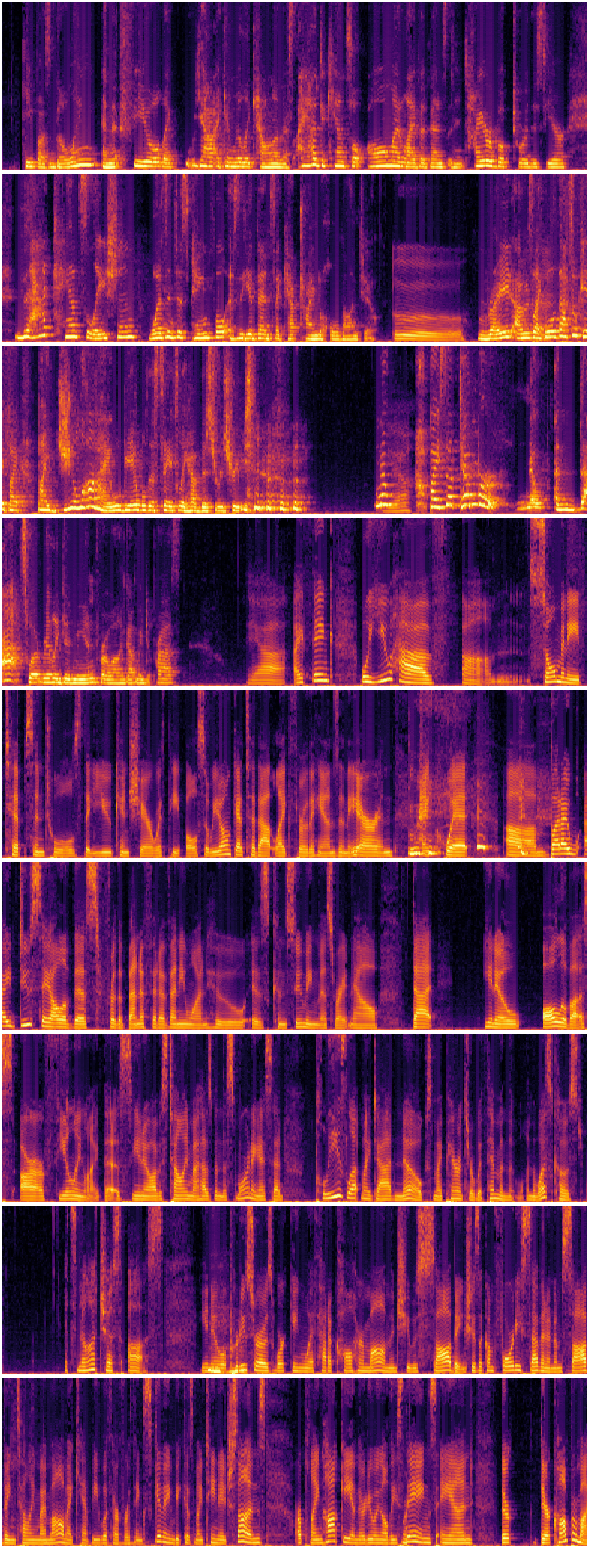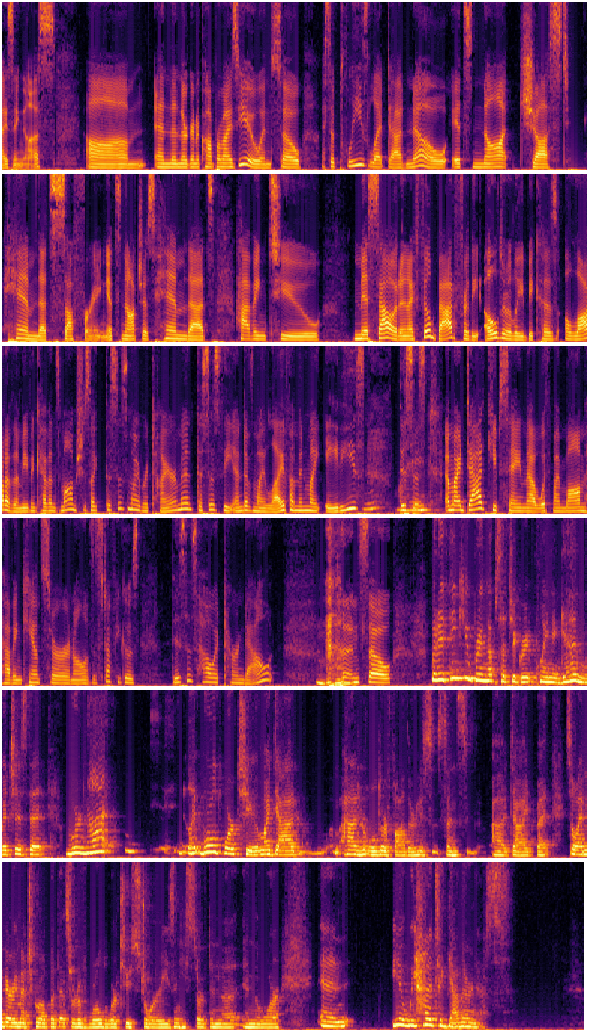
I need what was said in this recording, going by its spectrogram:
keep us going and that feel like, yeah, I can really count on this. I had to cancel all my live events, an entire book tour this year. That cancellation wasn't as painful as the events I kept trying to hold on to. Ooh. Right? I was like, well, that's okay. By by July, we'll be able to safely have this retreat. nope. Yeah. By September, nope. And that's what really did me in for a while and got me depressed. Yeah. I think, well, you have um, so many tips and tools that you can share with people. So we don't get to that like throw the hands in the air and and quit. Um, but I, I do say all of this for the benefit of anyone who is consuming this right now that, you know, all of us are feeling like this. You know, I was telling my husband this morning, I said, please let my dad know, because my parents are with him the, on the West Coast. It's not just us. You know, mm-hmm. a producer I was working with had to call her mom and she was sobbing. She's like, I'm 47 and I'm sobbing, telling my mom I can't be with her for Thanksgiving because my teenage sons are playing hockey and they're doing all these right. things and they're they're compromising us. Um, and then they're going to compromise you. And so I said, please let dad know it's not just him that's suffering. It's not just him that's having to miss out. And I feel bad for the elderly because a lot of them, even Kevin's mom, she's like, This is my retirement. This is the end of my life. I'm in my 80s. Mm-hmm. This is, and my dad keeps saying that with my mom having cancer and all of this stuff. He goes, This is how it turned out. Mm-hmm. and so. But I think you bring up such a great point again, which is that we're not like World War II. My dad had an older father who's since uh, died, but so I very much grew up with that sort of World War II stories, and he served in the in the war, and you know we had a togetherness.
